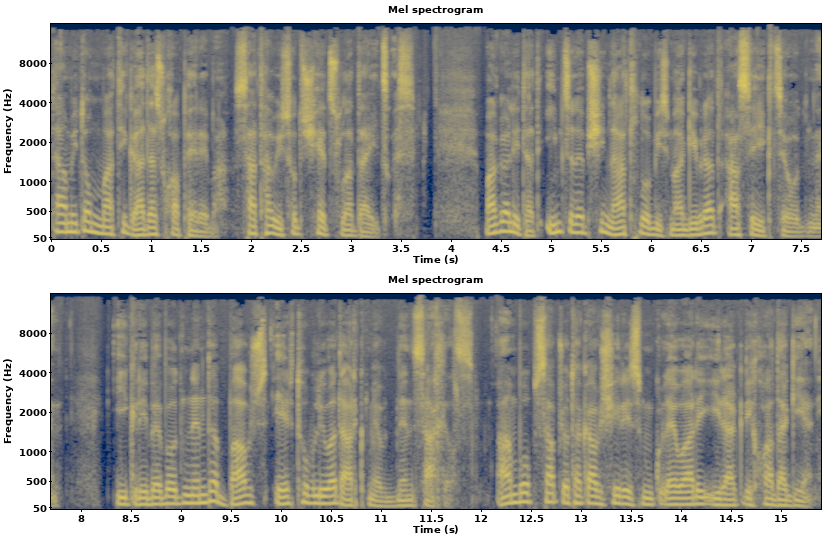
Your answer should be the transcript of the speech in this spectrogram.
და ამიტომ მათი გადასხვაფერება, სათავისოდ შეცვლა დაიწყეს. მაგალითად, იმ წლებში ნათლობის მაგივრად ასე იქცეოდნენ: იკრიბებოდნენ და ბავშვს ერთობლივად არქმევდნენ სახელს. ამბობს საბჭოთა კავშირის მკვლევარი ირაკლი ხვადაგიანი.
